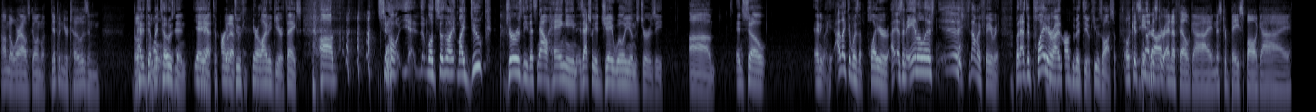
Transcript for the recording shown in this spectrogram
I don't know where I was going with dipping your toes and. I had to dip my toes in. Yeah, yeah, Yeah, to find whatever. Duke and Carolina gear. Thanks. Um, so yeah, well, so my my Duke jersey that's now hanging is actually a Jay Williams jersey, um, and so anyway, I liked him as a player. As an analyst, eh, he's not my favorite, but as a player, Yeah. I loved him at Duke. He was awesome. Well, because he's But, uh, Mr. NFL guy, Mr. Baseball guy.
